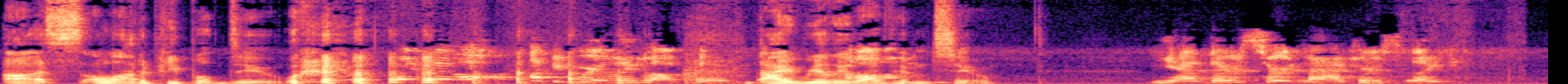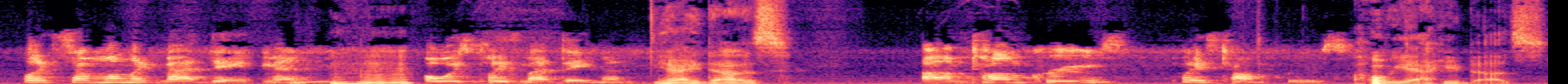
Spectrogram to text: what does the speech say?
us, a lot of people do. I know. I really love him. I really love him too. Yeah, there's certain actors like like someone like Matt Damon hmm always plays Matt Damon. Yeah, he does. Um, Tom Cruise plays Tom Cruise, Oh yeah, he does.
